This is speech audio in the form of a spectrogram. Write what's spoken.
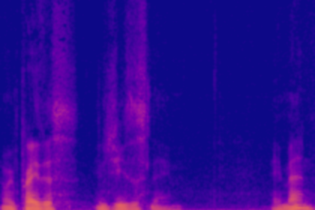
And we pray this in Jesus' name. Amen.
